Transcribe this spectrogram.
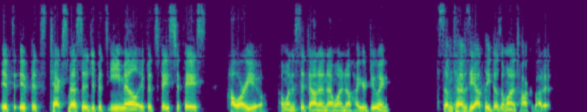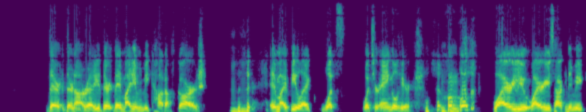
If if it's text message, if it's email, if it's face to face, how are you? I want to sit down and I want to know how you're doing. Sometimes the athlete doesn't want to talk about it they're they're not ready. They they might even be caught off guard. Mm-hmm. it might be like, what's what's your angle here? Mm-hmm. why are you why are you talking to me?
